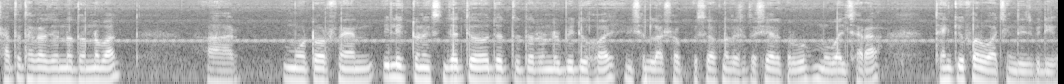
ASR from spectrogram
সাথে থাকার জন্য ধন্যবাদ। আর মোটর ফ্যান ইলেকট্রনিক্স জাতীয়, যত ধরনের ভিডিও হয়, ইনশাল্লাহ সব কিছু আপনাদের সাথে শেয়ার করব মোবাইল ছাড়া। Thank you for watching this video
